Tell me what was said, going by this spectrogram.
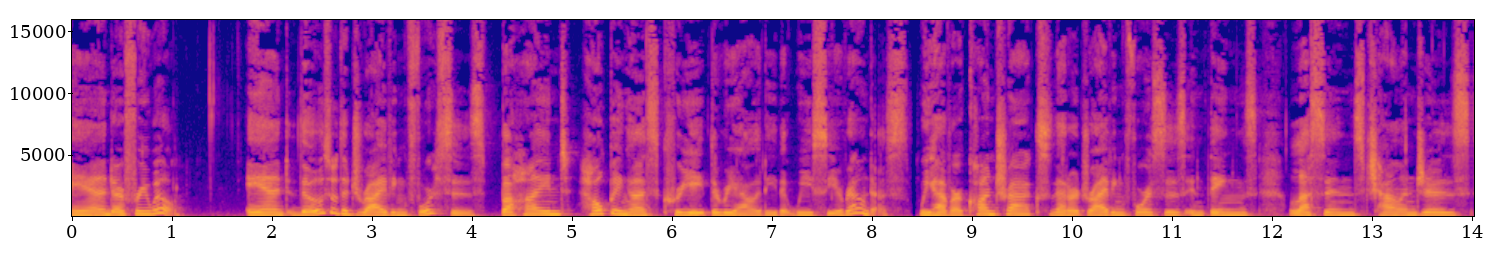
and our free will. And those are the driving forces behind helping us create the reality that we see around us. We have our contracts that are driving forces in things, lessons, challenges,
